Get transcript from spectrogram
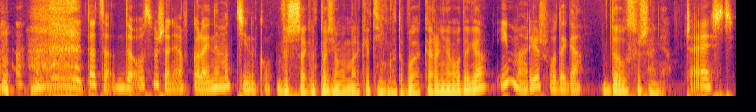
to co? Do usłyszenia w kolejnym odcinku. Wyższego poziomu marketingu. To była Karolina Łodega i Mariusz Łodega. Do usłyszenia. Cześć.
